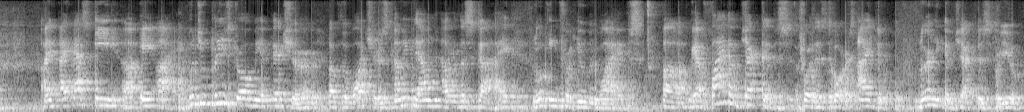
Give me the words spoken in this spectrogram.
I, I asked E, uh, AI, would you please draw me a picture of the watchers coming down out of the sky looking for human wives? Uh, we have five objectives for this course. I do. Learning objectives for you.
